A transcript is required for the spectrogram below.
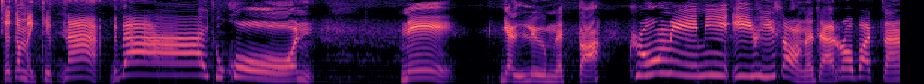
เจอกันใหม่คลิปหน้าบ๊ายบายทุกคน นี่ อย่าลืมนะจ๊ะ พรุ่งนี้มี EP 2 นะจ๊ะ โรบอทจ้า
